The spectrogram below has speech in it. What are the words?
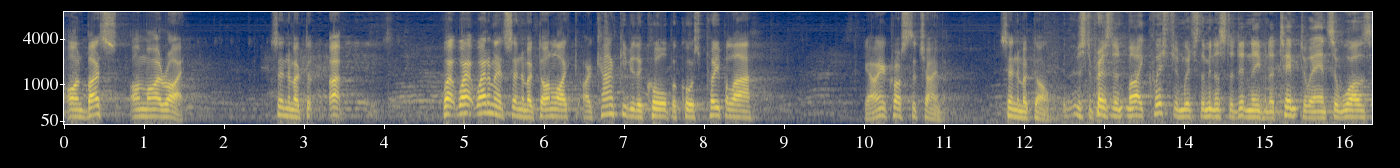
On both, on my right. Senator Macdonald. Uh, wait, wait, wait a minute, Senator Macdonald. I, I can't give you the call because people are going across the chamber. Senator Macdonald. Mr President, my question, which the minister didn't even attempt to answer, was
